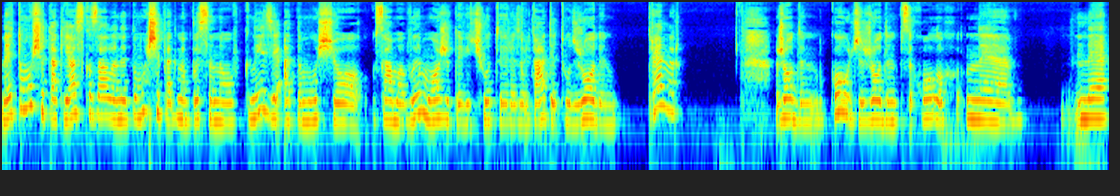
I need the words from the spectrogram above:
Не тому, що так я сказала, не тому, що так написано в книзі, а тому, що саме ви можете відчути результати. Тут жоден тренер жоден коуч, жоден психолог не не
